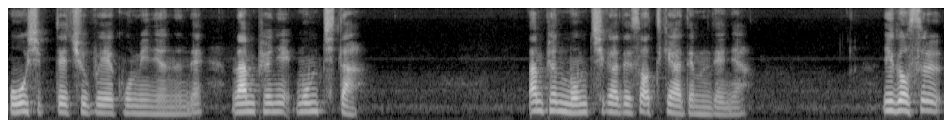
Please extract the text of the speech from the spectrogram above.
50대 주부의 고민이었는데 남편이 몸치다. 남편 몸치가 돼서 어떻게 해야 되면 되냐. 이것을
